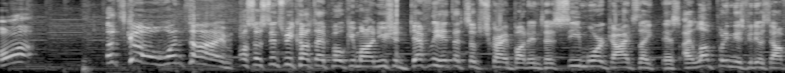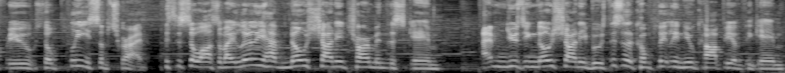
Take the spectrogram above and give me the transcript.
Oh! Let's go! One time! Also, since we caught that Pokemon, you should definitely hit that subscribe button to see more guides like this. I love putting these videos out for you, so please subscribe. This is so awesome. I literally have no Shiny Charm in this game. I'm using no Shiny Boost. This is a completely new copy of the game.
